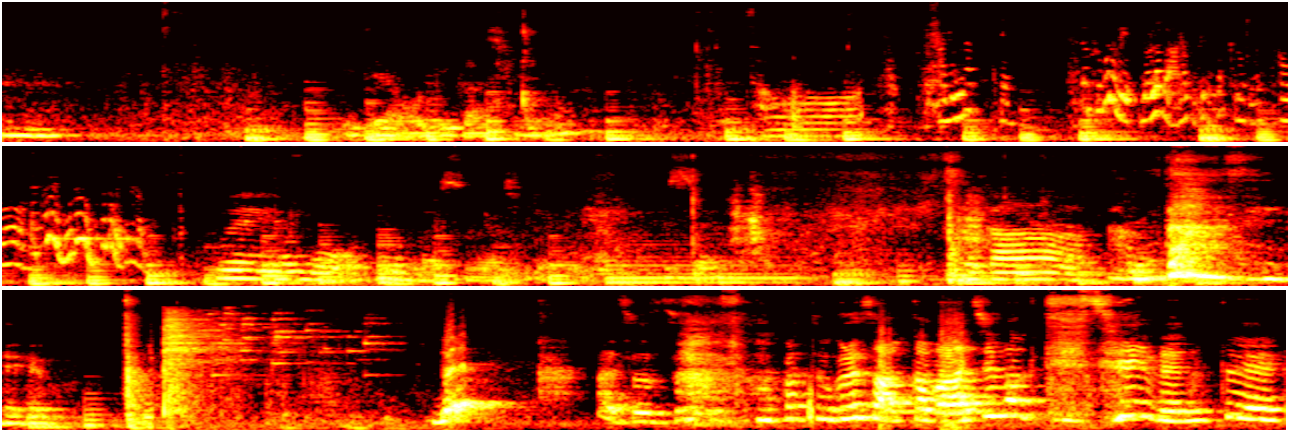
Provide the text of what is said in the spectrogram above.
음. 이제 어디 가시래요? 왜요? 뭐 어떤 말씀을 하시려고 했어요? 제가 강다은이에요. 네? 아, 저, 저, 저, 저 그래서 아까 마지막 DJ 멘트에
